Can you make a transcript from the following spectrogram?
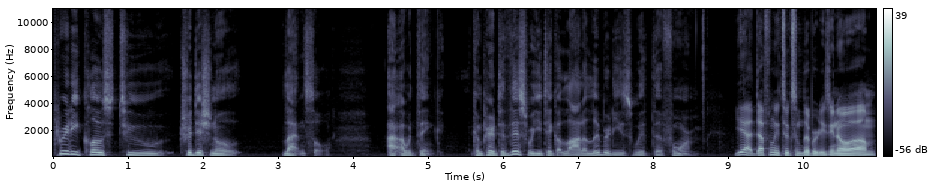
pretty close to traditional Latin soul, I, I would think, compared to this, where you take a lot of liberties with the form. Yeah, definitely took some liberties. You know, um,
